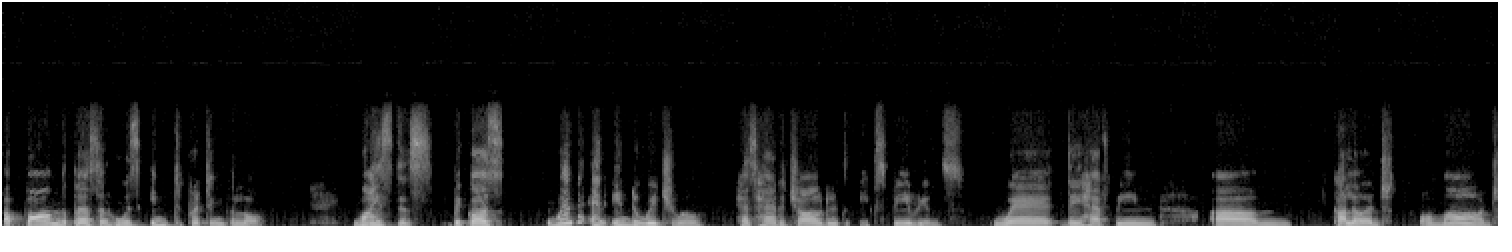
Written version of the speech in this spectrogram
upon the person who is interpreting the law. Why is this? Because when an individual has had a childhood experience where they have been um, colored or marred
